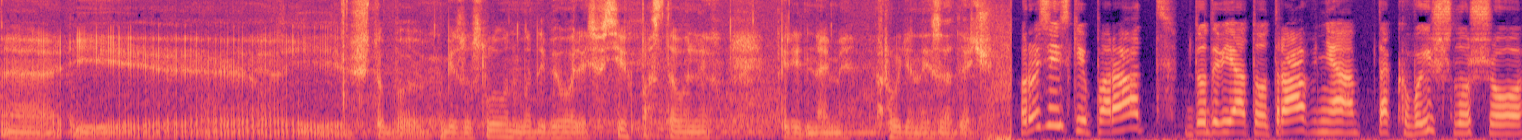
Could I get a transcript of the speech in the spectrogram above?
э, и, и чтобы, безусловно, мы добивались всех поставленных перед нами Родиной задач. Російський парад до 9 травня так вийшло, що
